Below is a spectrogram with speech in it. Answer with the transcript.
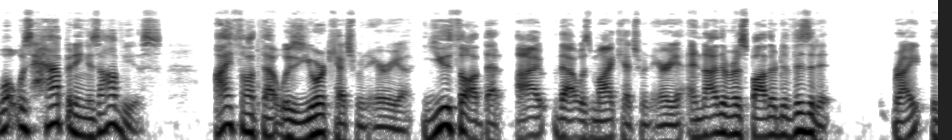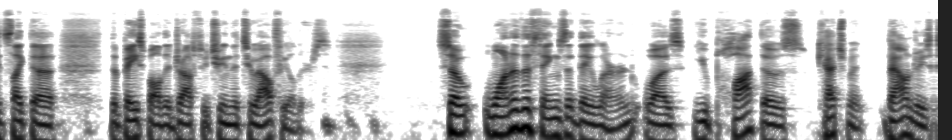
What was happening is obvious. I thought that was your catchment area. You thought that I, that was my catchment area and neither of us bothered to visit it. Right? It's like the, the baseball that drops between the two outfielders. So one of the things that they learned was you plot those catchment boundaries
